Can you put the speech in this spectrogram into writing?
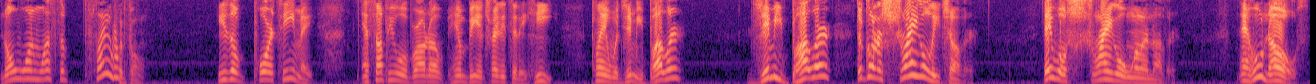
No one wants to play with him. He's a poor teammate. And some people brought up him being traded to the Heat, playing with Jimmy Butler. Jimmy Butler? They're going to strangle each other. They will strangle one another. And who knows?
